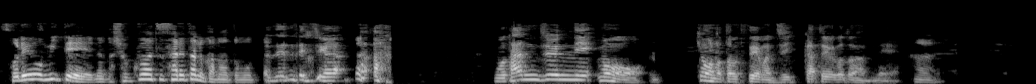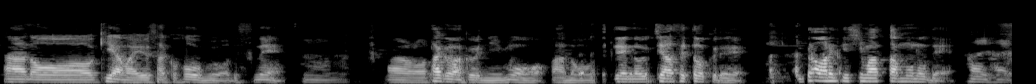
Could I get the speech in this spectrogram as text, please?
それを見て、なんか触発されたのかなと思った。全然違う。もう単純に、もう、今日のトークテーマ実家ということなんで、はい。あのー、木山優作ホームをですね、ああの、たくまくんにもう、あの、事前の打ち合わせトークで、歌われてしまったもので、ーはいはい。っ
